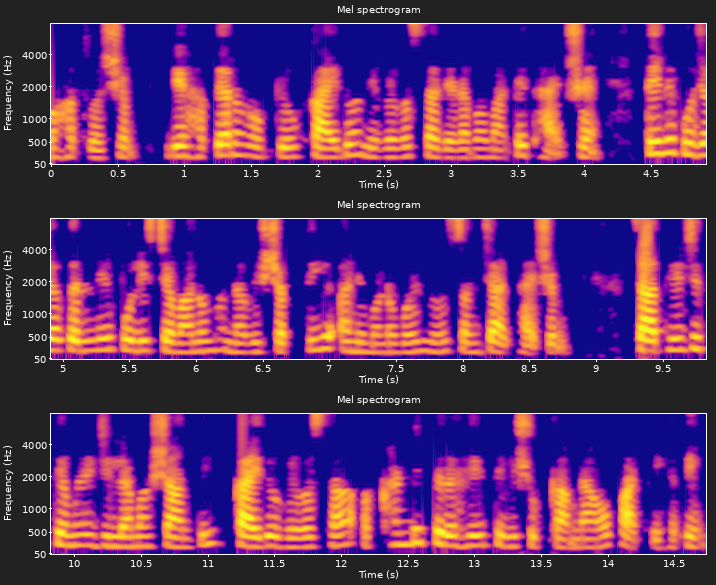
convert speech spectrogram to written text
મહત્વ છે, જે હથિયારોનો ઉપયોગ કાયદો અને વ્યવસ્થા જાળવવા માટે થાય છે. તેની પૂજા કરીને પોલીસ જવાનોમાં નવી શક્તિ અને મનોબળનો સંચાર થાય છે. સાથે જ તેમણે જિલ્લામાં શાંતિ, કાયદો વ્યવસ્થા, અખંડિત રહે તેવી શુભકામનાઓ પાઠવી હતી.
